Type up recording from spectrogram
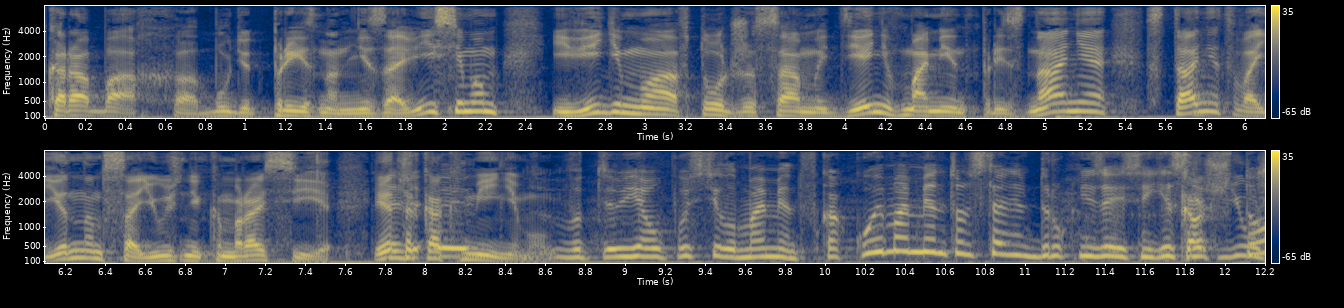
Карабах будет признан независимым и, видимо, в тот же самый день, в момент признания, станет военным союзником России. Это как минимум. Вот я упустила момент. В какой момент он станет вдруг независимым? Если как, что, Юж,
